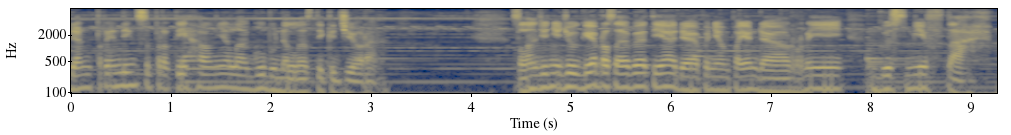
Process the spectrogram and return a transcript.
dan trending seperti halnya lagu Bunda Lesti Kejora. Selanjutnya juga persahabat ya ada penyampaian dari Gus Miftah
